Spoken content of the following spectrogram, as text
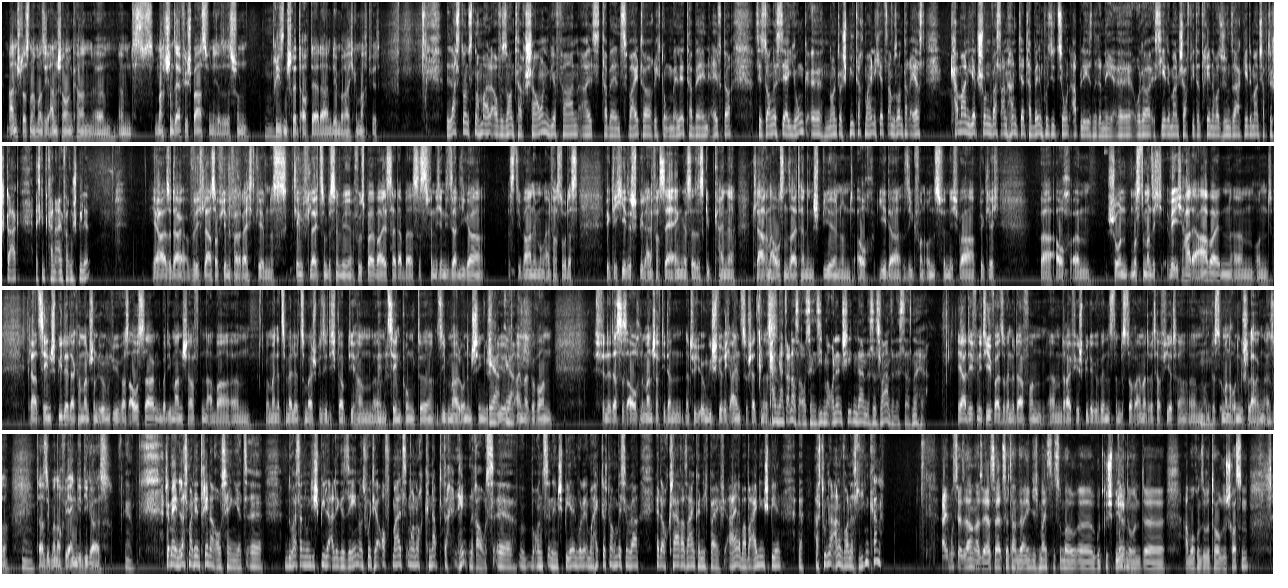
im Anschluss nochmal sich anschauen kann. Ähm, ähm, das macht schon sehr viel Spaß, finde ich. Also das ist schon Riesenschritt auch, der da in dem Bereich gemacht wird. Lasst uns nochmal auf Sonntag schauen. Wir fahren als Tabellenzweiter Richtung Melle, Tabellenelfter. Saison ist sehr jung, äh, neunter Spieltag meine ich jetzt am Sonntag erst. Kann man jetzt schon was anhand der Tabellenposition ablesen, René? Äh, oder ist jede Mannschaft, wie der Trainer mal so schön sagt, jede Mannschaft ist stark, es gibt keine einfachen Spiele? Ja, also da würde ich Lars auf jeden Fall recht geben. Das klingt vielleicht so ein bisschen wie Fußballweisheit, aber es ist, finde ich, in dieser Liga ist die Wahrnehmung einfach so, dass wirklich jedes Spiel einfach sehr eng ist. Also es gibt keine klaren Außenseiter in den Spielen und auch jeder Sieg von uns, finde ich, war wirklich, war auch ähm, schon, musste man sich wirklich hart erarbeiten ähm, und klar, zehn Spiele, da kann man schon irgendwie was aussagen über die Mannschaften, aber ähm, wenn man jetzt Melle zum Beispiel sieht, ich glaube, die haben ähm, zehn Punkte, siebenmal unentschieden gespielt, ja, ja. einmal gewonnen. Ich finde, das ist auch eine Mannschaft, die dann natürlich irgendwie schwierig einzuschätzen ist. Kann ganz anders aussehen. Siebenmal unentschieden dann, das ist Wahnsinn, ist das, ne? Ja. Ja, definitiv. Also wenn du davon ähm, drei, vier Spiele gewinnst, dann bist du auf einmal Dritter, Vierter ähm, mhm. und bist immer noch ungeschlagen. Also mhm. da sieht man auch, wie eng die Liga ist. Ja. Jermaine, lass mal den Trainer raushängen jetzt. Äh, du hast ja nun die Spiele alle gesehen und es wurde ja oftmals immer noch knapp hinten raus. Äh, bei uns in den Spielen wurde immer hektisch noch ein bisschen war. Hätte auch klarer sein können, nicht bei allen, aber bei einigen Spielen. Äh, hast du eine Ahnung, woran das liegen kann? Ja, ich muss ja sagen, also erste Halbzeit haben wir eigentlich meistens immer äh, gut gespielt Eben. und äh, haben auch unsere Tore geschossen.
